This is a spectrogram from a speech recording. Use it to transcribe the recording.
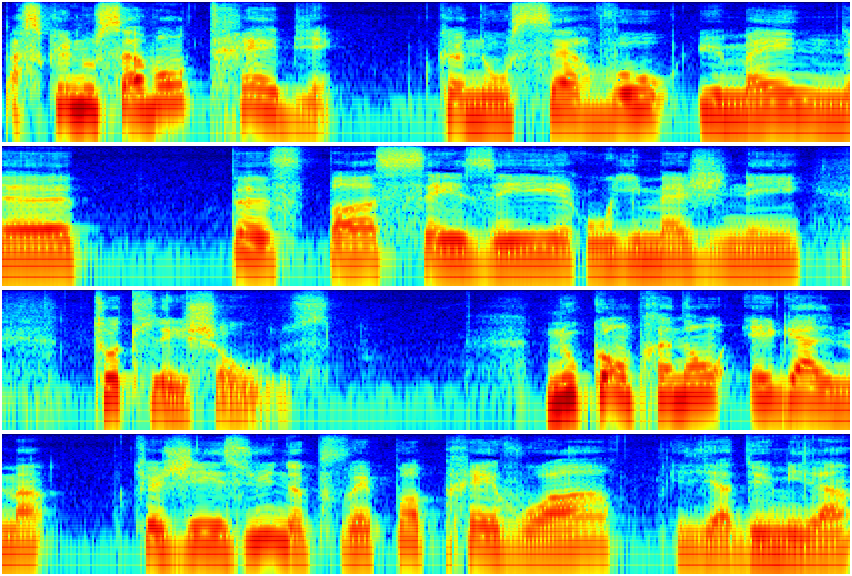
Parce que nous savons très bien que nos cerveaux humains ne peuvent pas saisir ou imaginer toutes les choses. Nous comprenons également que Jésus ne pouvait pas prévoir, il y a 2000 ans,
